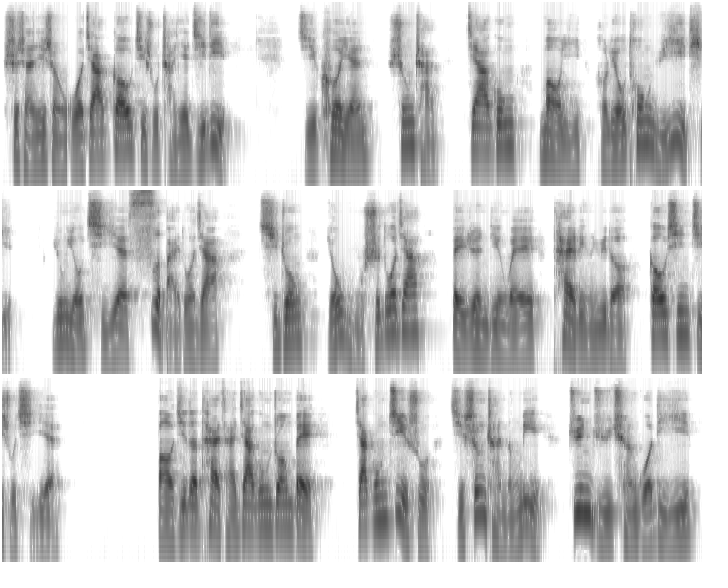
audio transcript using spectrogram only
是陕西省国家高技术产业基地，集科研、生产、加工、贸易和流通于一体，拥有企业四百多家，其中有五十多家。被认定为钛领域的高新技术企业，宝鸡的钛材加工装备、加工技术及生产能力均居全国第一，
